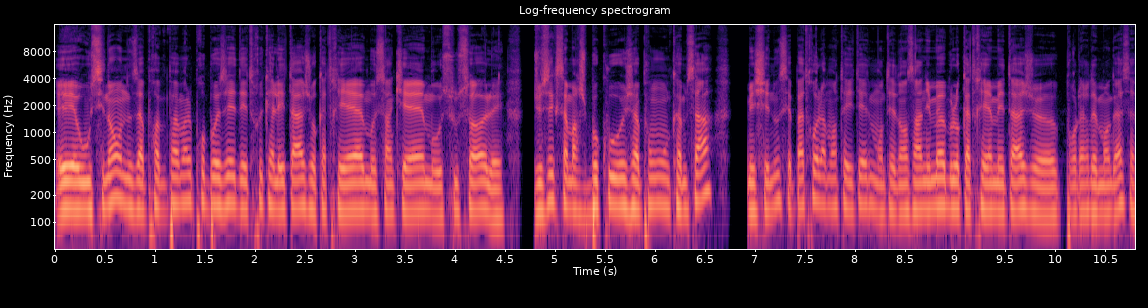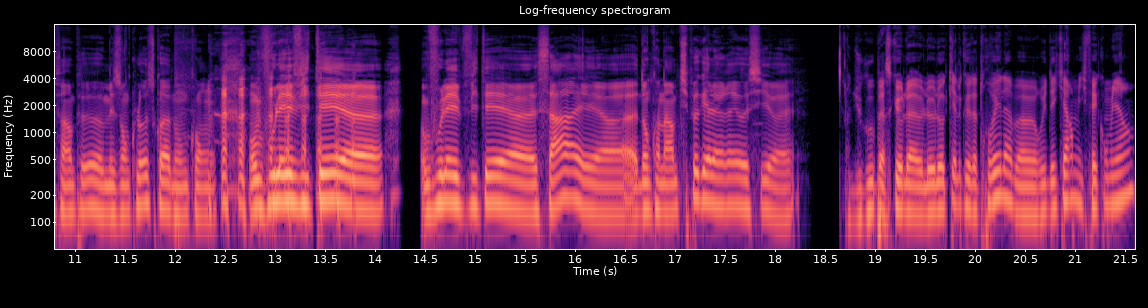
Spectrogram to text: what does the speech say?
Et ou sinon, on nous a pas mal proposé des trucs à l'étage, au quatrième, au cinquième, au sous-sol. Et je sais que ça marche beaucoup au Japon comme ça, mais chez nous, c'est pas trop la mentalité de monter dans un immeuble au quatrième étage euh, pour lire des mangas. Ça fait un peu euh, maison close, quoi. Donc, on, on voulait éviter, euh, on voulait éviter euh, ça. Et euh, donc, on a un petit peu galéré aussi. Ouais. Du coup, parce que la- le local que tu as trouvé là, bah, rue des Carmes, il fait combien?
